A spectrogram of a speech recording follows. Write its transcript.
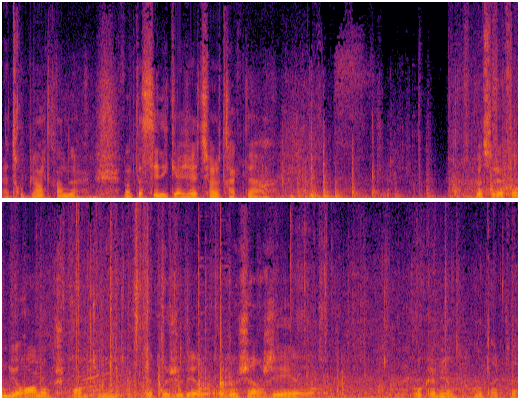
La troupe est en train de- d'entasser les cagettes sur le tracteur. Là, c'est la fin du rang, donc je prends tout. Après, je vais re- recharger euh, au camion, au tracteur.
